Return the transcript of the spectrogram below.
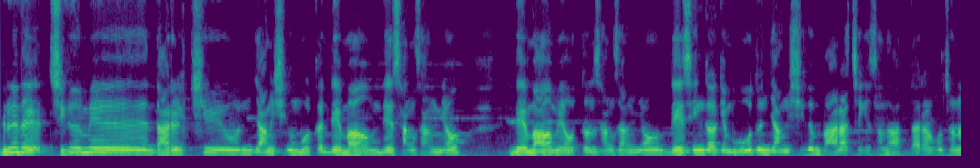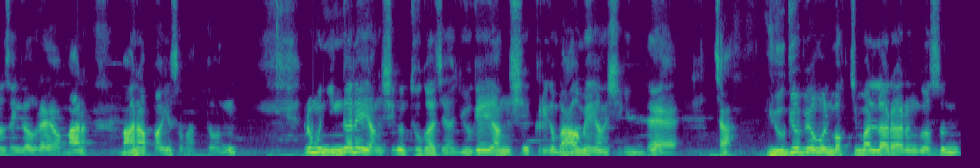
그런데 지금의 나를 키운 양식은 뭘까? 내 마음, 내 상상력, 내 마음의 어떤 상상력, 내 생각의 모든 양식은 만화책에서 나왔다라고 저는 생각을 해요. 만화, 만화방에서 봤던. 그러면 인간의 양식은 두 가지야. 육의 양식 그리고 마음의 양식인데, 자 유교병을 먹지 말라라는 것은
